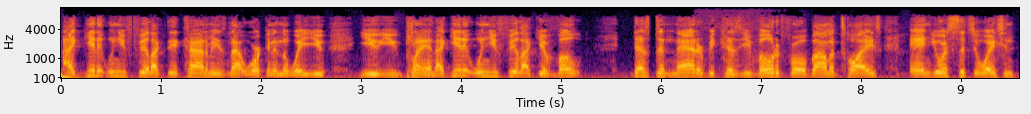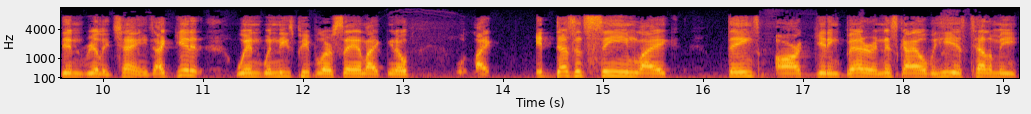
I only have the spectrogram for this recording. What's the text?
I get it when you feel like the economy is not working in the way you you you planned. I get it when you feel like your vote doesn't matter because you voted for Obama twice and your situation didn't really change. I get it when when these people are saying like, you know, like it doesn't seem like things are getting better and this guy over here is telling me,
